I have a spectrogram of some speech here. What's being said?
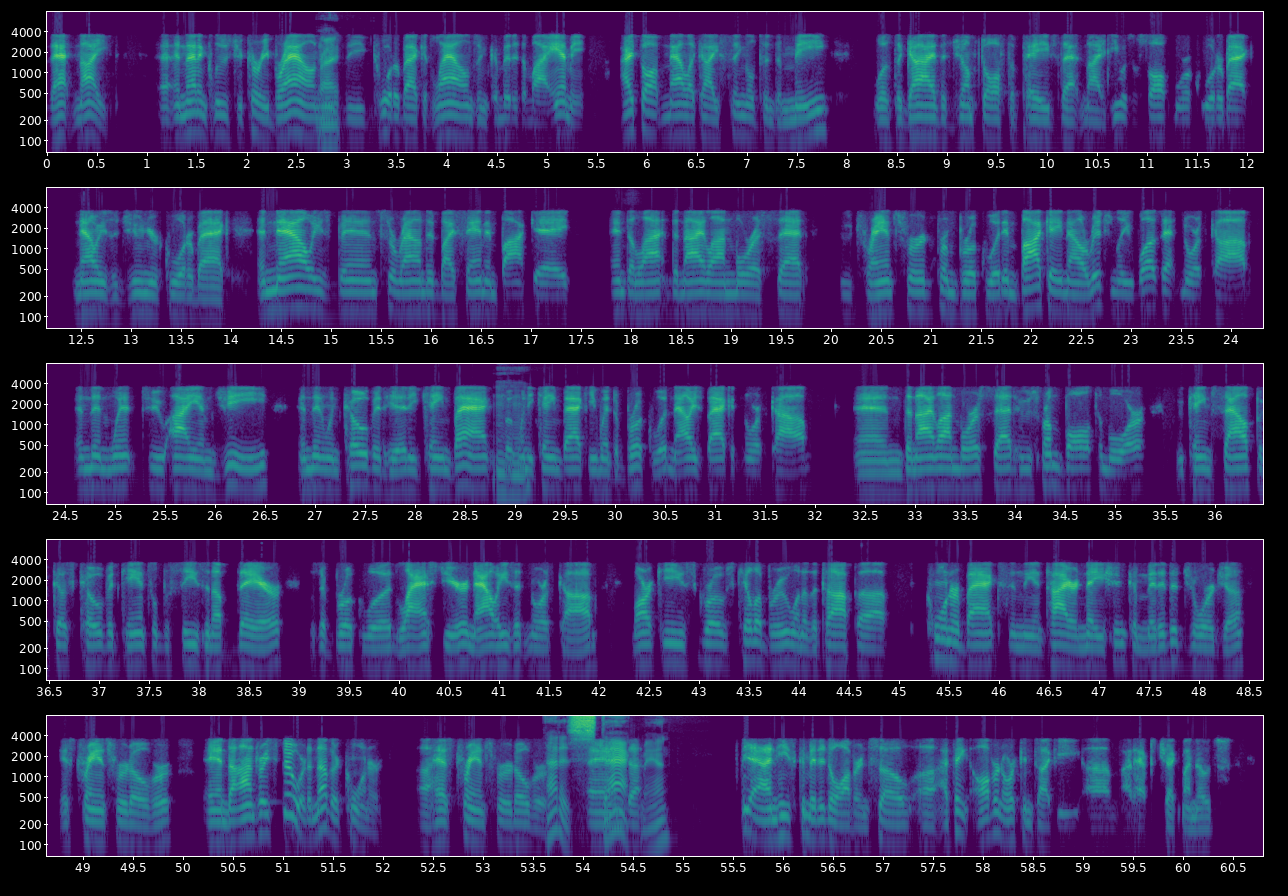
that night. And that includes Jacurri Brown, Right. who's the quarterback at Lowndes and committed to Miami. I thought Malachi Singleton, to me, was the guy that jumped off the page that night. He was a sophomore quarterback. Now he's a junior quarterback. And now he's been surrounded by Sam Mbake and Denylon Morissette, who transferred from Brookwood. Mbake now originally was at North Cobb and then went to IMG. And then when COVID hit, he came back. But Mhm. when he came back, he went to Brookwood. Now he's back at North Cobb. And Denylon Morissette, who's from Baltimore, who came south because COVID canceled the season up there, was at Brookwood last year. Now he's at North Cobb. Marquise Groves Killebrew, one of the top uh, cornerbacks in the entire nation, committed to Georgia, is transferred over. And uh, Andre Stewart, another corner, uh, has transferred over. That is And, stacked, uh, man. Yeah, and he's committed to Auburn. So uh, I think Auburn or Kentucky. Um, I'd have to check my notes.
